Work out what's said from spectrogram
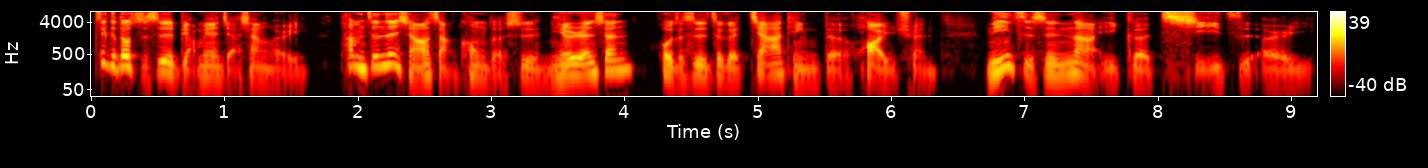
这个都只是表面的假象而已。他们真正想要掌控的是你的人生，或者是这个家庭的话语权。你只是那一个棋子而已，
